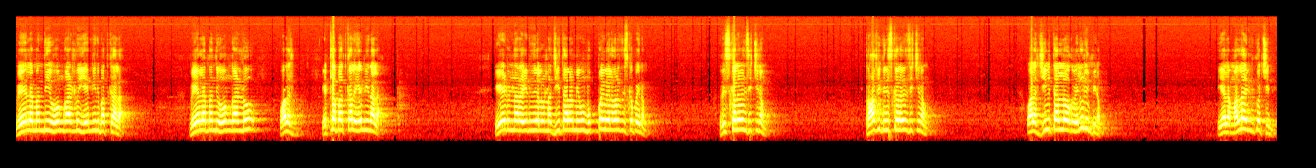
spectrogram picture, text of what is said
వేల మంది హోంగార్డులు ఏం తిని బతకాల? వేల మంది హోంగార్డులు వాళ్ళ ఎట్లా బతకాలి ఏం తినాల? ఏడున్నర ఎనిమిది వేలు ఉన్న జీతాలను మేము ముప్పై వేల వరకు తీసుకుపోయినాం. రిస్క్ అలవెన్స్ ఇచ్చినాం. ట్రాఫిక్ రిస్క్ అలవెన్స్ ఇచ్చినాం. వాళ్ళ జీవితాల్లో ఒక వెలుగు నింపినాం. ఇలా మళ్ళీ ఇంటికి వచ్చింది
